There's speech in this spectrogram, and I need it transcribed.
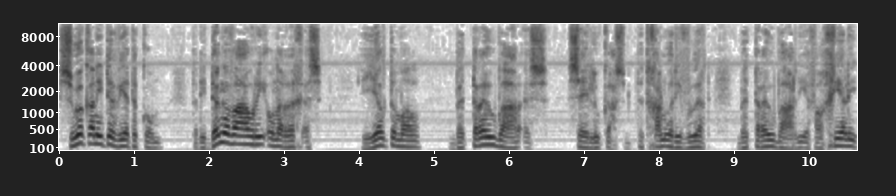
So kan u te wete kom dat die dinge waaroor u onderrig is heeltemal betroubaar is, sê Lukas. Dit gaan oor die woord betroubaar. Die evangelie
